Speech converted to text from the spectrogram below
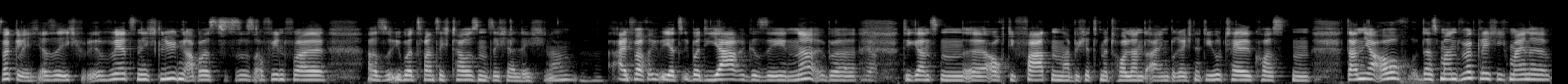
wirklich. Also ich will jetzt nicht lügen, aber es, ist auf jeden Fall also über 20.000 sicherlich. Ne? Mhm. Einfach jetzt über die Jahre gesehen, ne? Über ja. die ganzen, äh, auch die Fahrten habe ich jetzt mit Holland einberechnet, die Hotelkosten. Dann ja auch, dass man wirklich, ich meine,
